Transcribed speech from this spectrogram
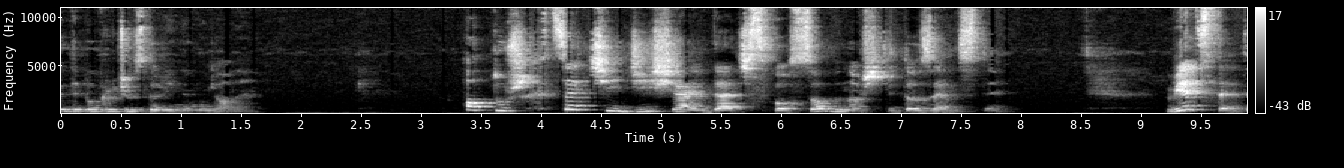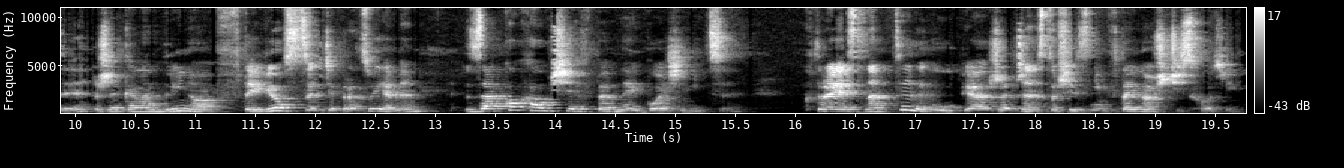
gdy powrócił z Doliny Mujone. Otóż chcę ci dzisiaj dać sposobność do zemsty. Wiedz wtedy, że Calandrino w tej wiosce, gdzie pracujemy, zakochał się w pewnej błaźnicy, która jest na tyle głupia, że często się z nim w tajności schodzi.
